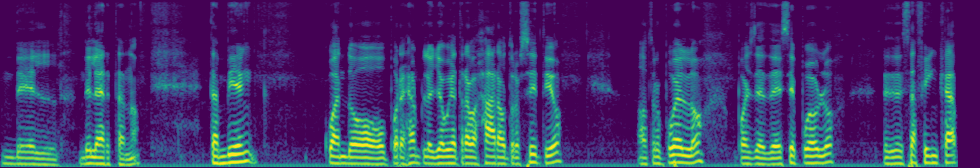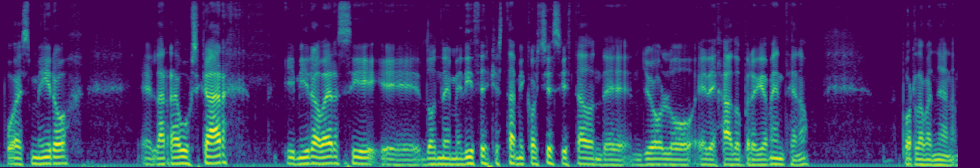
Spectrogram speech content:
del, del ¿no? También cuando, por ejemplo, yo voy a trabajar a otro sitio, a otro pueblo, pues desde ese pueblo, desde esa finca, pues miro eh, la rebuscar y miro a ver si eh, donde me dices que está mi coche, si está donde yo lo he dejado previamente, ¿no? Por la mañana.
